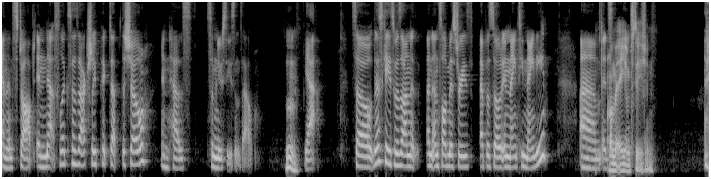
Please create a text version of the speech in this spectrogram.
and then stopped. And Netflix has actually picked up the show and has some new seasons out. Hmm. Yeah. So this case was on an Unsolved Mysteries episode in 1990. Um, it's On the AM station.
